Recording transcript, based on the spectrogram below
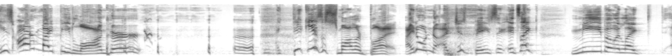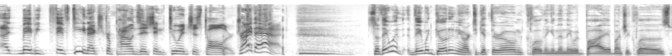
his arm might be longer. I think he has a smaller butt. I don't know. I just basic. It's like me, but with like uh, maybe fifteen extra pounds ish and two inches taller. Try that. So they would they would go to New York to get their own clothing, and then they would buy a bunch of clothes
